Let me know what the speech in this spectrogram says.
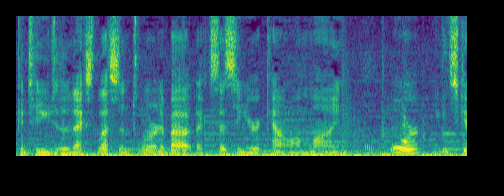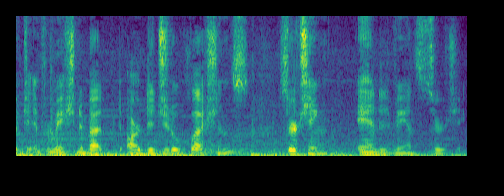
Continue to the next lesson to learn about accessing your account online, or you can skip to information about our digital collections, searching, and advanced searching.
